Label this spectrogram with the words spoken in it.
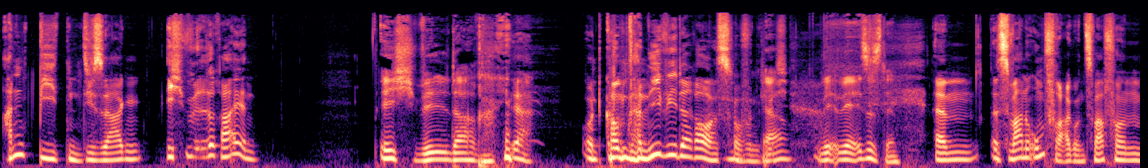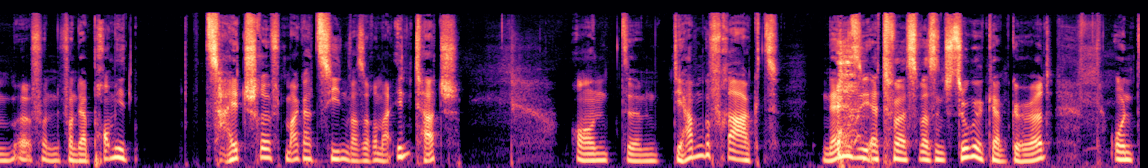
anbieten, die sagen, ich will rein. Ich will da rein. Ja. Und kommen da nie wieder raus, hoffentlich. Ja, wer, wer ist es denn? Ähm, es war eine Umfrage und zwar von, äh, von, von der Promi-Zeitschrift, Magazin, was auch immer, InTouch. Und ähm, die haben gefragt, nennen Sie etwas, was ins Dschungelcamp gehört? Und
